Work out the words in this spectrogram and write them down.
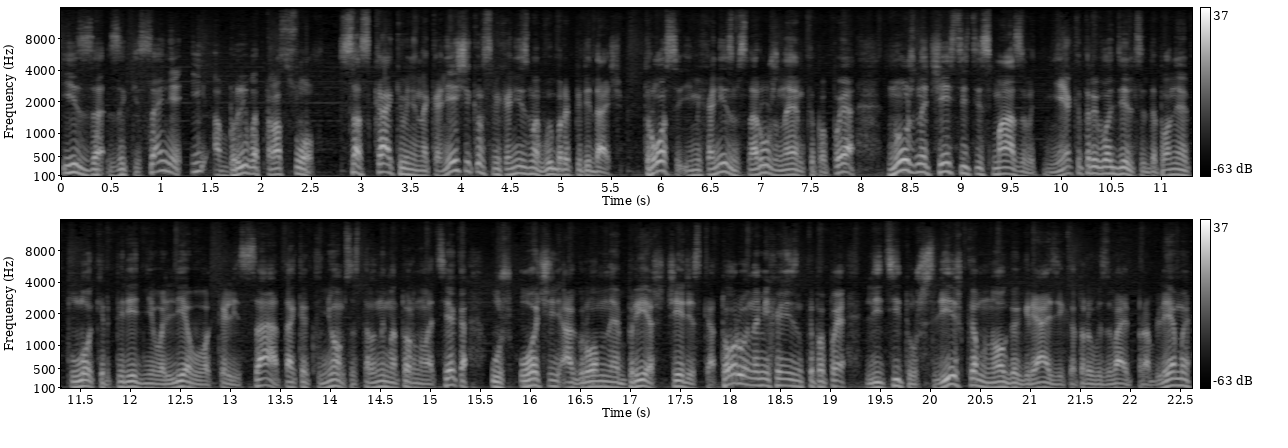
из-за закисания и обрыва тросов соскакивание наконечников с механизма выбора передач. Тросы и механизм снаружи на МКПП нужно чистить и смазывать. Некоторые владельцы дополняют локер переднего левого колеса, так как в нем со стороны моторного отсека уж очень огромная брешь, через которую на механизм КПП летит уж слишком много грязи, которая вызывает проблемы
